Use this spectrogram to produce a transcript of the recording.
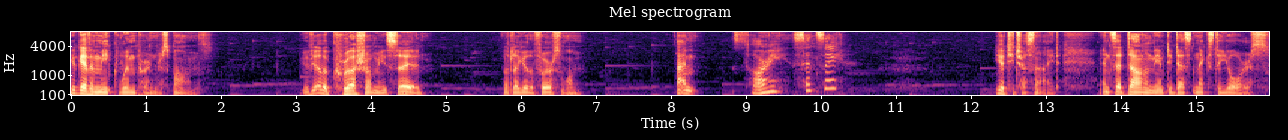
You gave a meek whimper in response. If you have a crush on me, say it. Not like you're the first one. I'm sorry, Sensei? Your teacher sighed and sat down on the empty desk next to yours,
